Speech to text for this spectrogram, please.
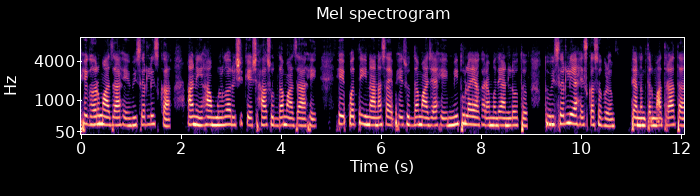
हे घर माझं आहे विसरलीस का? आणि हा मुलगा ऋषिकेश हा सुद्धा माझा आहे. हे पती नानासाहेब हे सुद्धा माझे आहे. मी तुला या घरामध्ये आणलं होतं. तू विसरली आहेस का सगळं? त्यानंतर मात्र आता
